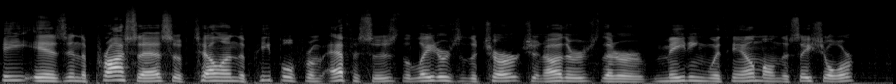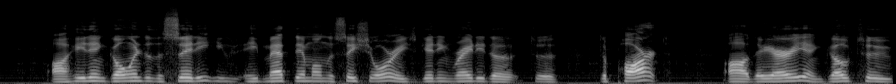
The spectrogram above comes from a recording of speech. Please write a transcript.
he is in the process of telling the people from Ephesus, the leaders of the church, and others that are meeting with him on the seashore. Uh, he didn't go into the city. He, he met them on the seashore. He's getting ready to, to depart uh, the area and go to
